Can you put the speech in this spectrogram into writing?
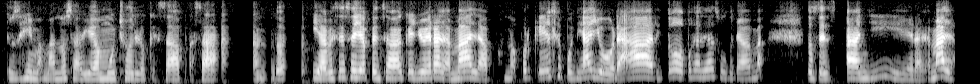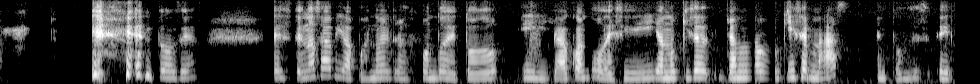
Entonces mi mamá no sabía mucho de lo que estaba pasando. Y a veces ella pensaba que yo era la mala, pues, ¿no? Porque él se ponía a llorar y todo, pues hacía su drama. Entonces Angie era la mala. Entonces, este, no sabía pues no el trasfondo de todo y ya cuando decidí ya no quise ya no quise más entonces el,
